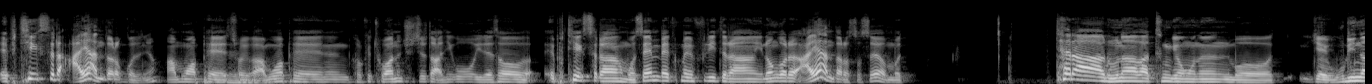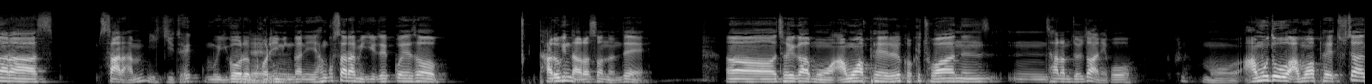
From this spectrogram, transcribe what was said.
FTX를 아예 안 다뤘거든요. 암호화폐 네. 저희가 암호화폐는 그렇게 좋아하는 주제도 아니고 이래서 FTX랑 뭐 샘 뱅크먼 프리드랑 이런 거를 아예 안 다뤘었어요. 뭐 테라 루나 같은 경우는 뭐 이게 우리나라 사람이기도 했고 뭐 이거를 네. 벌인 인간이 한국 사람이기도 했고 해서 다루긴 다뤘었는데 어 저희가 뭐 암호화폐를 그렇게 좋아하는 사람들도 아니고 뭐 아무도 암호화폐 투자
